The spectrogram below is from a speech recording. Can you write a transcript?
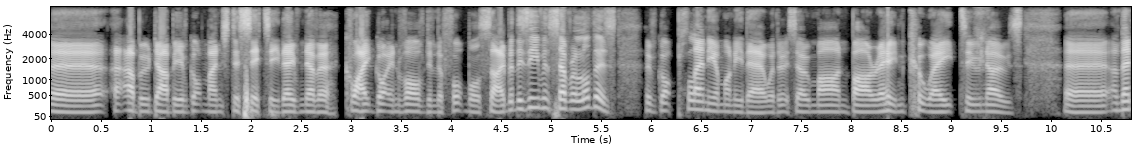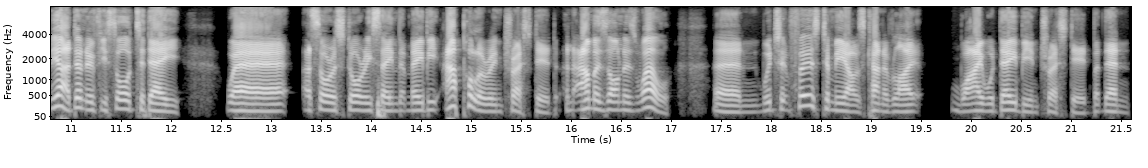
Uh, Abu Dhabi have got Manchester City. They've never quite got involved in the football side, but there's even several others who've got plenty of money there. Whether it's Oman, Bahrain, Kuwait, who knows? Uh, and then yeah, I don't know if you saw today where I saw a story saying that maybe Apple are interested and Amazon as well. And which at first to me I was kind of like, why would they be interested? But then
